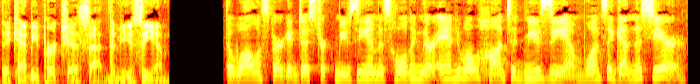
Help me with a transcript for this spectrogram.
They can be purchased at the museum. The Wallaceburg and District Museum is holding their annual Haunted Museum once again this year.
